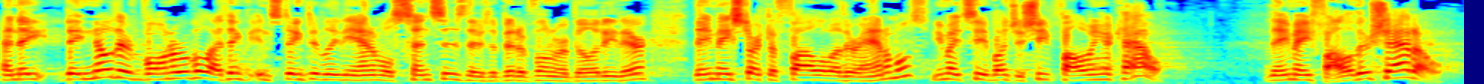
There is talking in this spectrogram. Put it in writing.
And they, they know they're vulnerable. I think instinctively the animal senses there's a bit of vulnerability there. They may start to follow other animals. You might see a bunch of sheep following a cow. They may follow their shadow.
